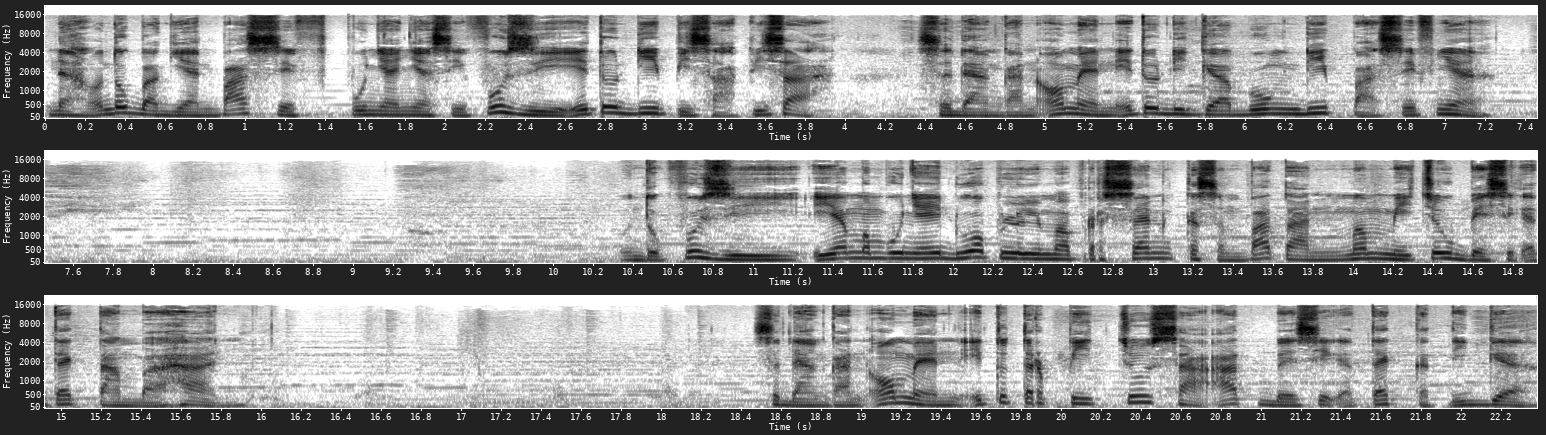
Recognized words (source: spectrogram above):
Nah, untuk bagian pasif punyanya si Fuzi itu dipisah-pisah. Sedangkan Omen itu digabung di pasifnya. Untuk Fuzi, ia mempunyai 25% kesempatan memicu basic attack tambahan. Sedangkan Omen itu terpicu saat basic attack ketiga.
